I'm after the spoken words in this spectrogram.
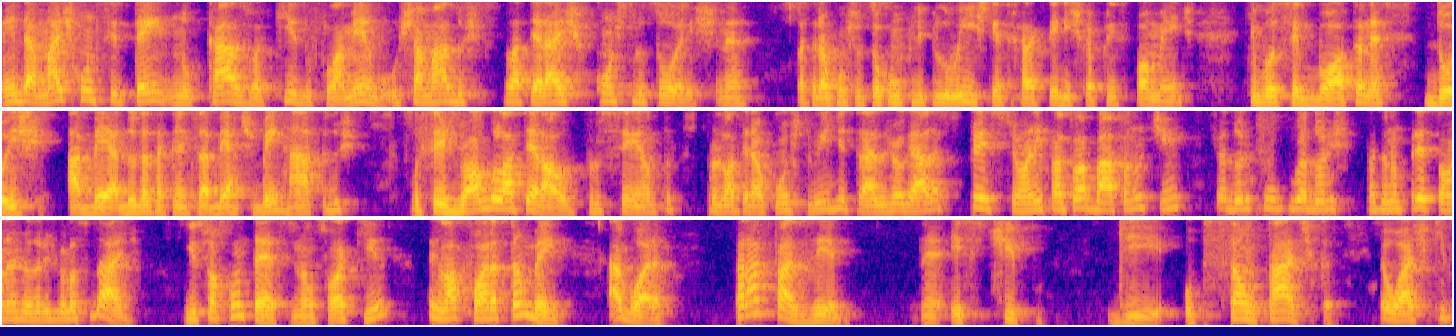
ainda mais quando se tem, no caso aqui do Flamengo, os chamados laterais construtores, né? Lateral construtor como o Felipe Luiz tem essa característica principalmente, que você bota, né, dois, abertos, dois atacantes abertos bem rápidos, você joga o lateral para o centro, para o lateral construir de trás a jogada, pressiona e faz o abafa no time, jogadores com jogadores fazendo pressão, né, jogadores de velocidade. Isso acontece, não só aqui, mas lá fora também. Agora, para fazer né, esse tipo de opção tática, eu acho que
